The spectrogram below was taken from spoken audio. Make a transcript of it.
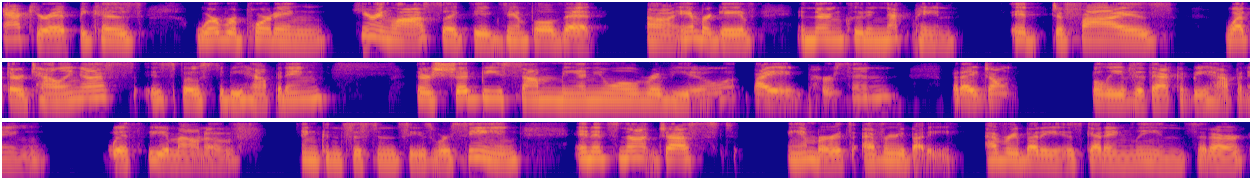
accurate because we're reporting hearing loss, like the example that uh, Amber gave, and they're including neck pain. It defies what they're telling us is supposed to be happening. There should be some manual review by a person, but I don't believe that that could be happening with the amount of inconsistencies we're seeing. And it's not just Amber, it's everybody. Everybody is getting liens that are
